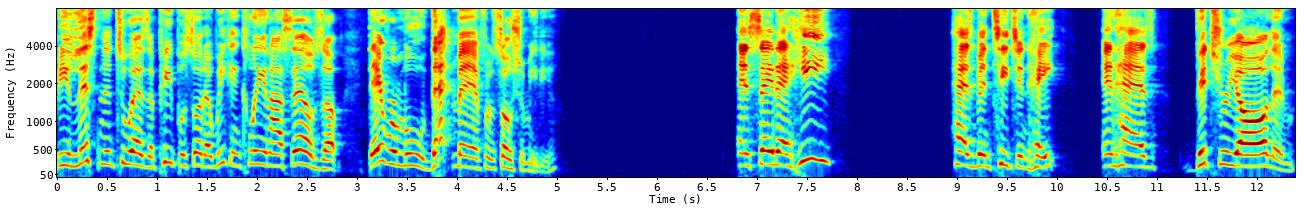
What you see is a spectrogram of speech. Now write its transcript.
be listening to as a people so that we can clean ourselves up. They remove that man from social media and say that he has been teaching hate and has vitriol and,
